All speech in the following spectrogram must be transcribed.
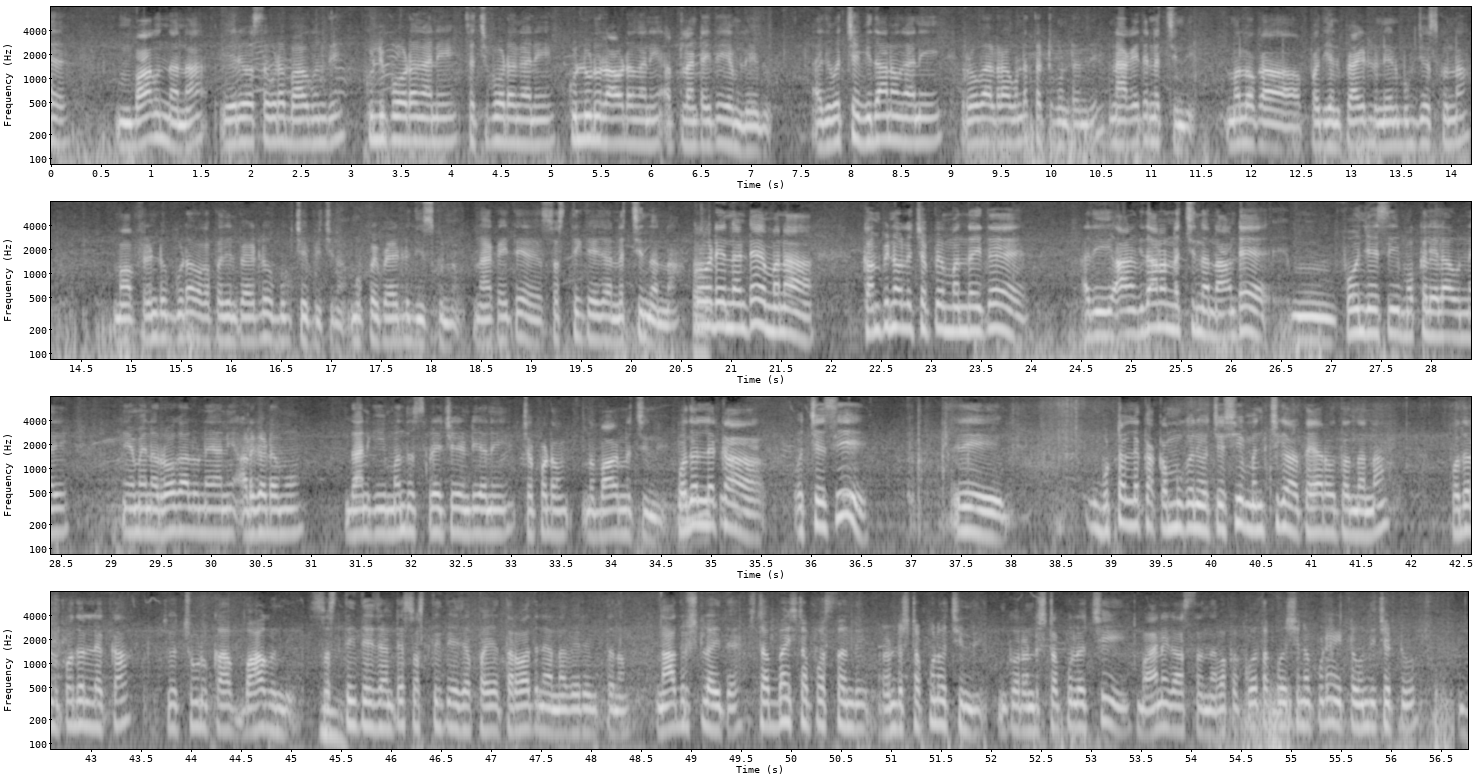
బాగుందన్న. ఏ వ్యవస్థ కూడా బాగుంది. కుళ్ళిపోవడం కానీ చచ్చిపోవడం కానీ కుళ్ళుడు రావడం కానీ అట్లాంటి అయితే ఏం లేదు. అది వచ్చే విధానం కానీ రోగాలు రాకుండా తట్టుకుంటుంది. నాకైతే నచ్చింది. మళ్ళీ ఒక పదిహేను ప్యాకెట్లు నేను బుక్ చేసుకున్నా. మా ఫ్రెండ్కి కూడా ఒక పదిహేను ప్యాకెట్లు బుక్ చేయించిన ముప్పై ప్యాకెట్లు తీసుకున్నాం. నాకైతే స్వస్తిక్ తేజ నచ్చిందన్న. ఇంకొకటి ఏంటంటే మన కంపెనీ వాళ్ళు చెప్పే మంది అయితే అది ఆ విధానం నచ్చిందన్న. అంటే ఫోన్ చేసి మొక్కలు ఎలా ఉన్నాయి ఏమైనా రోగాలు ఉన్నాయని అడగడము దానికి మందు స్ప్రే చేయండి అని చెప్పడం బాగా నచ్చింది. పొదల లెక్క వచ్చేసి ఇది బుట్టల లెక్క కమ్ముకొని వచ్చేసి మంచిగా తయారవుతుందన్న. పొదలు పొదలు లెక్క. చూడు కా బాగుంది. స్వస్తి తేజ అంటే స్వస్తి తేజ పై తర్వాతనే అన్న వేరే విత్తనం నా దృష్టిలో అయితే స్టెప్ బై స్టెప్ వస్తుంది. రెండు స్టెప్పులు వచ్చింది. ఇంకో రెండు స్టెప్పులు వచ్చి బాగానే కాస్తుంది. ఒక కోత కోసినప్పుడే ఇట్ట ఉంది చెట్టు.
